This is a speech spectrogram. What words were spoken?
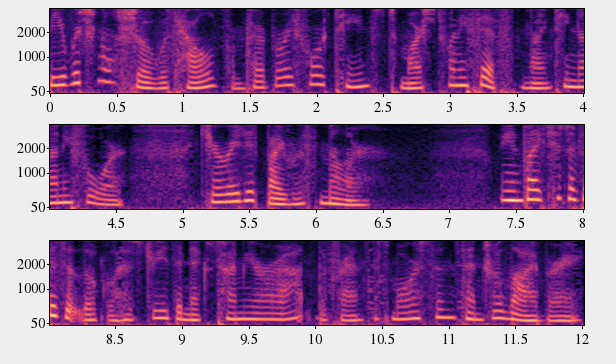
The original show was held from February 14th to March 25th, 1994, curated by Ruth Miller. We invite you to visit local history the next time you are at the Frances Morrison Central Library.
